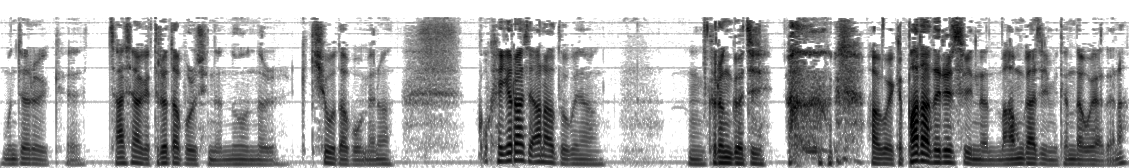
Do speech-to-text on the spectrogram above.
문제를 이렇게 자세하게 들여다볼 수 있는 눈을 키우다 보면은 꼭 해결하지 않아도 그냥 음, 그런 거지 하고 이렇게 받아들일 수 있는 마음가짐이 된다고 해야 되나?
